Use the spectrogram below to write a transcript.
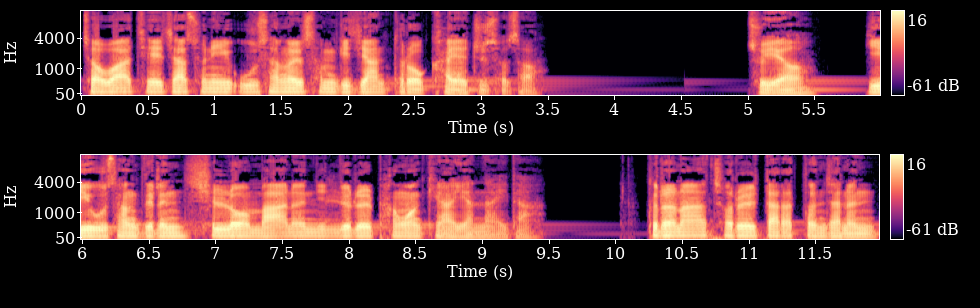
저와 제 자손이 우상을 섬기지 않도록 하여 주소서. 주여 이 우상들은 실로 많은 인류를 방황케 하였나이다. 그러나 저를 따랐던 자는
